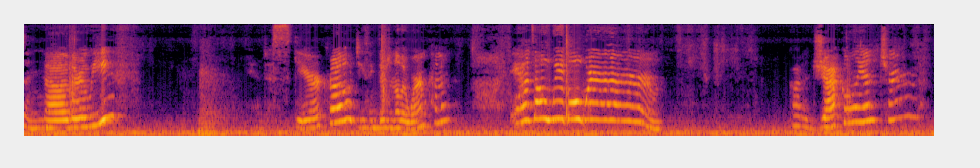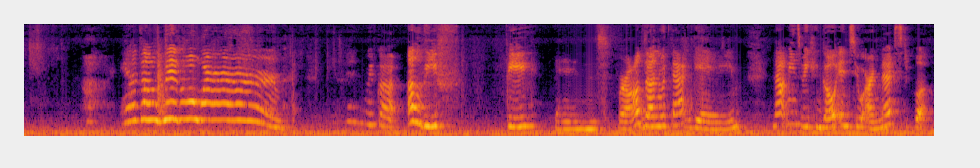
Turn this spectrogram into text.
Another leaf. And a scarecrow. Do you think there's another worm coming? And a wiggle worm. Got a jack-o'-lantern. And a wiggle worm. And we've got a leaf. The end. We're all done with that game. And that means we can go into our next book.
